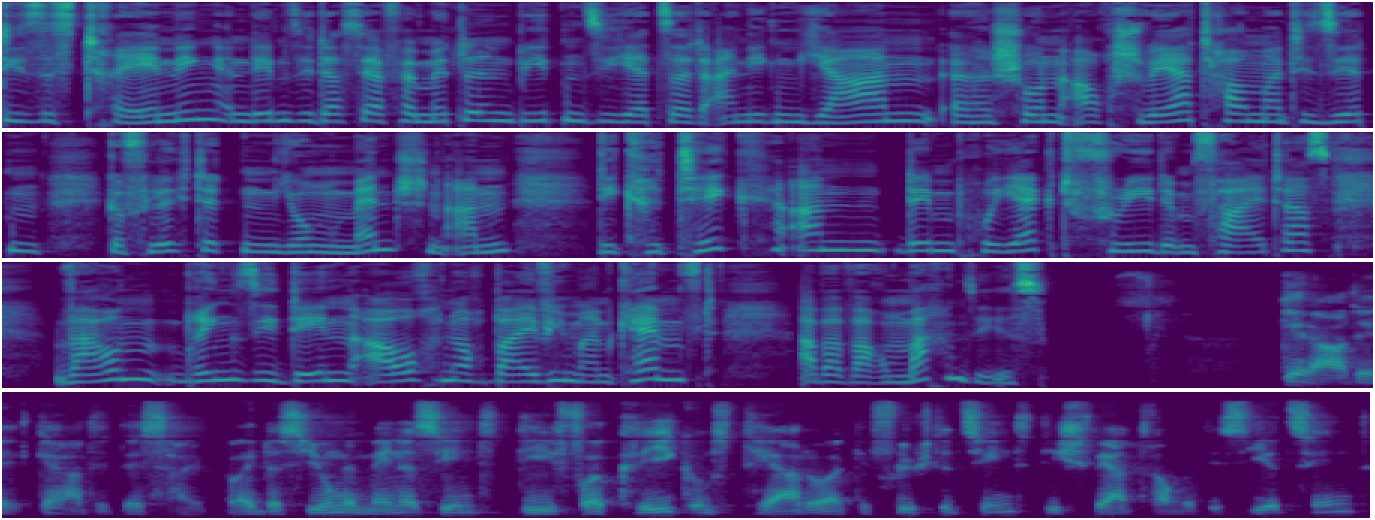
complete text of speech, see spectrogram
Dieses Training, in dem Sie das ja vermitteln, bieten Sie jetzt seit einigen Jahren äh, schon auch schwer traumatisierten, geflüchteten jungen Menschen an. Die Kritik an dem Projekt Freedom Fighters, warum bringen Sie denen auch noch bei, wie man kämpft? Aber warum machen Sie es? Gerade, gerade deshalb, weil das junge Männer sind, die vor Krieg und Terror geflüchtet sind, die schwer traumatisiert sind,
